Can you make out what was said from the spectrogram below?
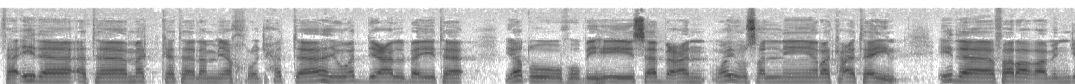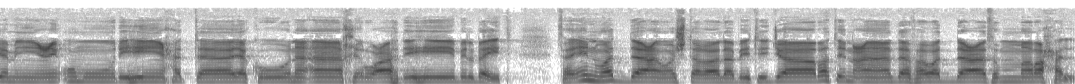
فإذا أتى مكة لم يخرج حتى يودع البيت يطوف به سبعا ويصلي ركعتين. إذا فرغ من جميع أموره حتى يكون آخر عهده بالبيت. فإن ودع واشتغل بتجارة عاد فودع ثم رحل.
